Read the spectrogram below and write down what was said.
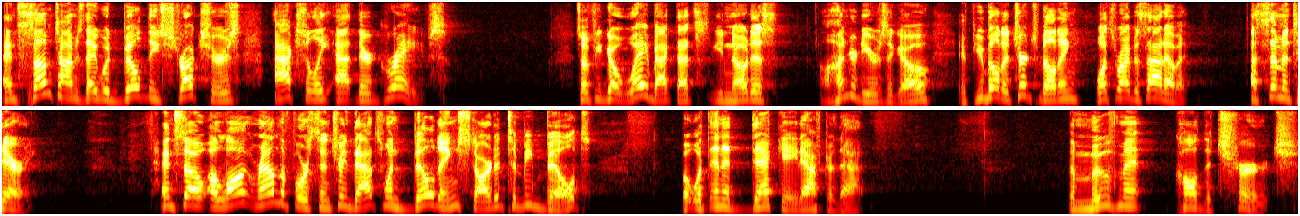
And sometimes they would build these structures actually at their graves. So if you go way back, that's you notice 100 years ago, if you build a church building, what's right beside of it? A cemetery. And so along around the 4th century, that's when buildings started to be built. But within a decade after that, the movement called the church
